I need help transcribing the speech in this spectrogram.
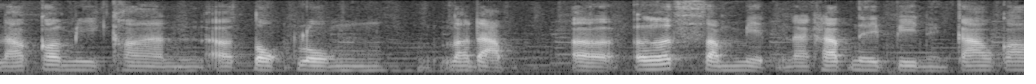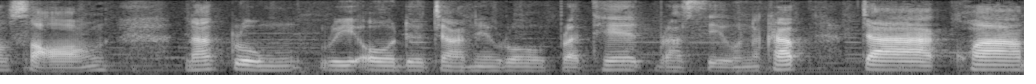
แล้วก็มีการตกลงระดับเอ่อ Earth Summit นะครับในปี 1992 ณ กรุงริโอเดจาเนโร ประเทศบราซิลนะครับ จากความ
